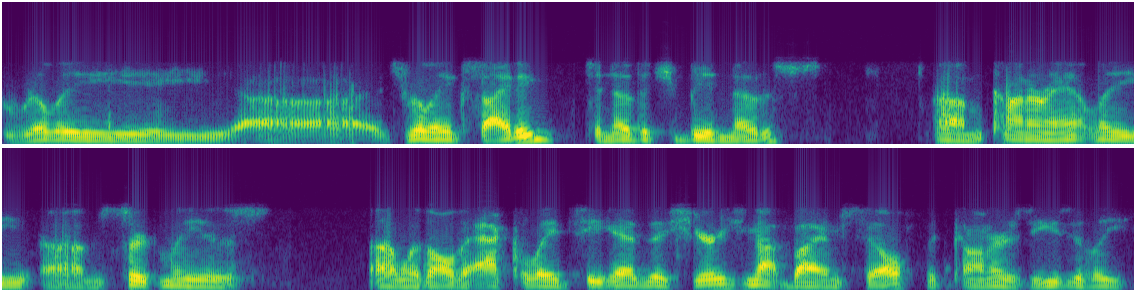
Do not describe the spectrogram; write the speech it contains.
really, uh, it's really exciting to know that you're being noticed. Um, Connor Antley um, certainly is, uh, with all the accolades he had this year, he's not by himself, but Connor is easily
